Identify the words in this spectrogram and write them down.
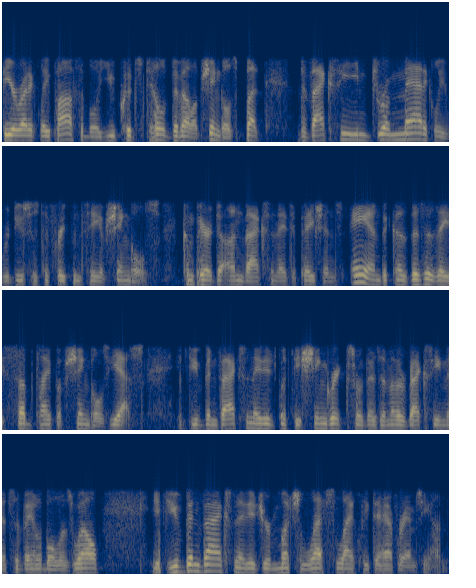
theoretically possible you could still develop shingles, but the vaccine dramatically reduces the frequency of shingles compared to unvaccinated patients. And because this is a subtype of shingles, yes, if you've been vaccinated with the Shingrix or there's another vaccine that's available as well, if you've been vaccinated, you're much less likely to have Ramsay Hunt.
